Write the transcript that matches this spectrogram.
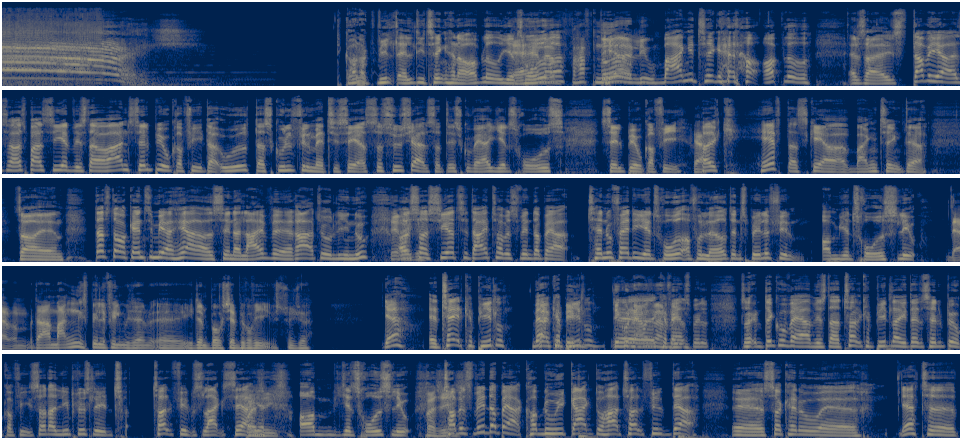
Er godt nok vildt, alle de ting, han har oplevet. Jeg Ja, troede, han har der. haft noget af liv. mange ting, han har oplevet. Altså, der vil jeg altså også bare sige, at hvis der var en selvbiografi derude, der skulle filmatiseres, så synes jeg altså, det skulle være Jens Rodes selvbiografi. Ja. Hold kæft, der sker mange ting der. Så øh, der står Gantimir her og sender live øh, radio lige nu, og så siger til dig, Thomas Winterberg, tag nu fat i Jens Rode og få lavet den spillefilm om Jens Rodes liv. Der, der er mange spillefilm i den, øh, i den bog, selvbiografi, synes jeg. Ja, øh, tag et kapitel. Hver kapitel. kapitel, Det kunne øh, kan en være et spil. Så det kunne være, hvis der er 12 kapitler i den selvbiografi, så er der lige pludselig en t- 12 films lang serie Præcis. om Jens Rodes liv. Præcis. Thomas Winterberg, kom nu i gang. Du har 12 film der. Øh, så kan du øh, ja, tage,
